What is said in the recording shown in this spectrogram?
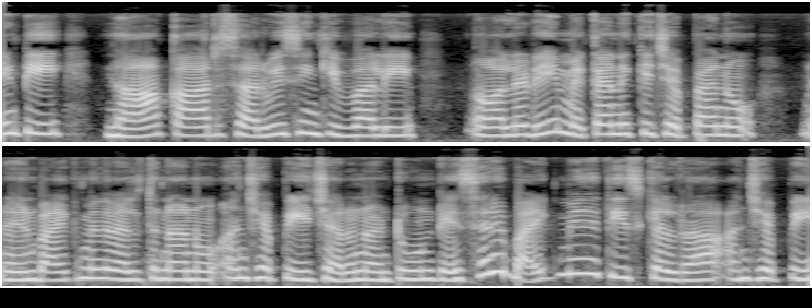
ఏంటి నా కార్ సర్వీసింగ్కి ఇవ్వాలి? ఆల్రెడీ మెకానిక్కి చెప్పాను నేను బైక్ మీద వెళ్తున్నాను అని చెప్పి చరణ్ అంటూ ఉంటే సరే బైక్ మీద తీసుకెళ్ళరా అని చెప్పి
